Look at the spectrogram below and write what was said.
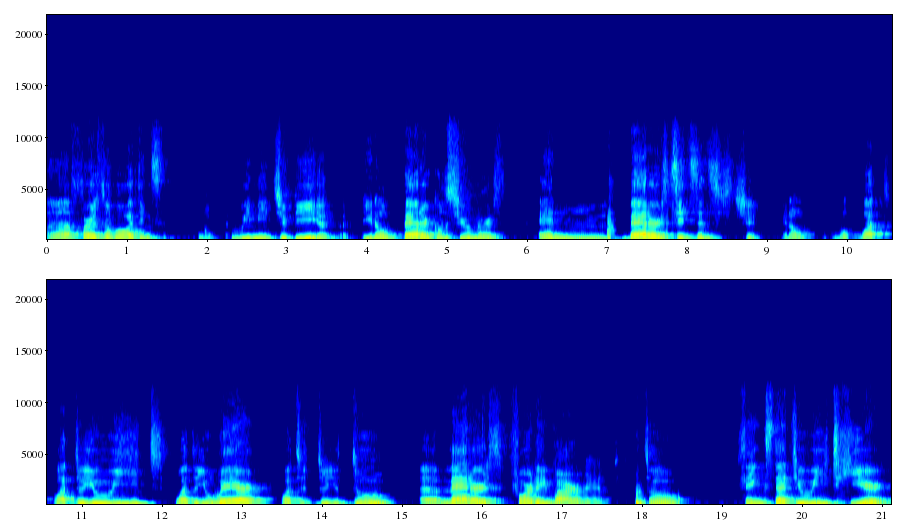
Uh, first of all, I think we need to be, uh, you know, better consumers and better citizenship. You know, what what do you eat? What do you wear? What do you do uh, matters for the environment. So things that you eat here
